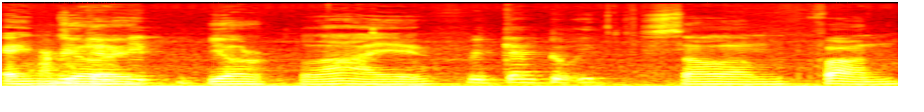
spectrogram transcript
enjoy your life. We can do it. Salam fun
